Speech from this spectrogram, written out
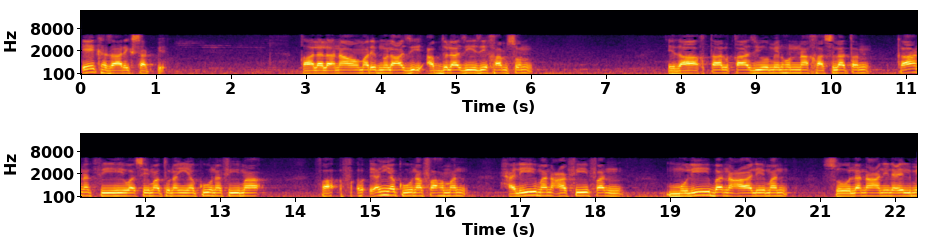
ایک ہزار اکسٹھ پہ۔ قال لنا عمر ابن العزیز عبد العزیز خمس اذا اختال القاضی منهن خصلة كانت فيه وسمة ان يكون فيما ان يكون فهما حلیما عفیفا ملیبا عالما سولن عن العلم۔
